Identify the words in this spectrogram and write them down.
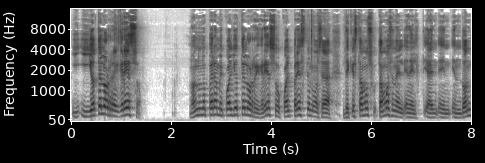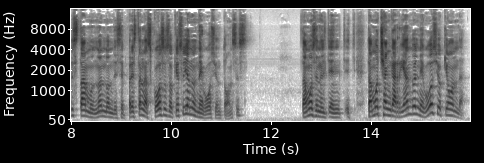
y, yo te lo regreso. No, no, no, espérame, ¿cuál yo te lo regreso? ¿Cuál présteme? O sea, ¿de qué estamos? Estamos en el, en el, en, en dónde estamos, ¿no? En donde se prestan las cosas, o que eso ya no es negocio entonces. Estamos en el, estamos changarreando el negocio, ¿qué onda?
